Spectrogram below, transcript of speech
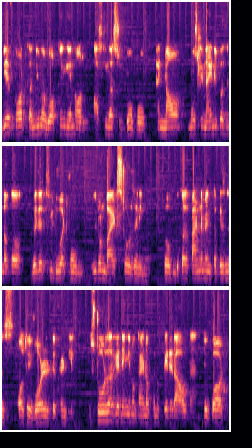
we have got consumer walking in or asking us to go home. And now mostly 90% of the visits we do at home, we don't buy at stores anymore. So because of pandemic, the business also evolved differently. The stores are getting, you know, kind of, you know, faded out and you've got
